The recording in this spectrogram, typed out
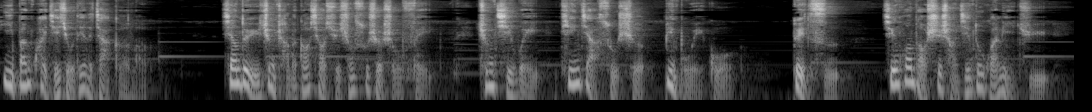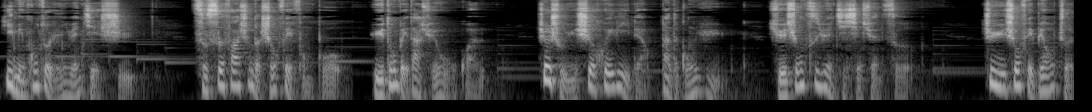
一般快捷酒店的价格了。相对于正常的高校学生宿舍收费，称其为天价宿舍并不为过。对此，秦皇岛市场监督管理局一名工作人员解释，此次发生的收费风波与东北大学无关，这属于社会力量办的公寓，学生自愿进行选择，至于收费标准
